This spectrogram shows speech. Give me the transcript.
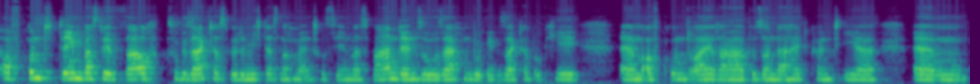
aufgrund dem, was du jetzt da auch zu gesagt hast, würde mich das nochmal interessieren. Was waren denn so Sachen, wo ihr gesagt habt, okay, ähm, aufgrund eurer Besonderheit könnt ihr ähm,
